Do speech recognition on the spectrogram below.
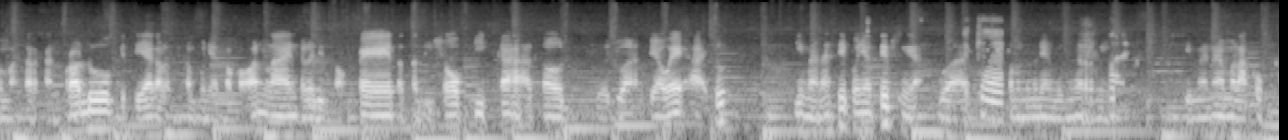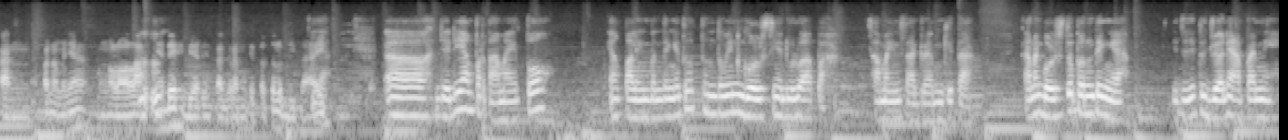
memasarkan produk gitu ya. Kalau kita punya toko online, kalau di Tokped atau di Shopee kah atau jualan via WA itu gimana sih punya tips nggak buat okay. teman-teman yang denger nih? Gimana melakukan apa namanya mengelolanya mm deh biar Instagram kita tuh lebih baik. Ya. Uh, jadi yang pertama itu yang paling penting itu tentuin goalsnya dulu apa sama Instagram kita. Karena goals itu penting ya. Jadi tujuannya apa nih?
